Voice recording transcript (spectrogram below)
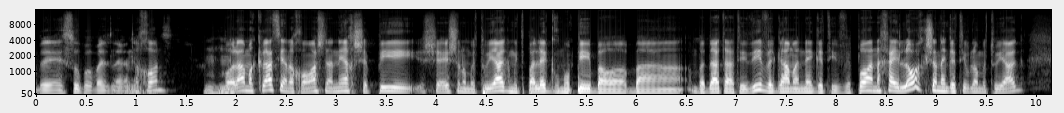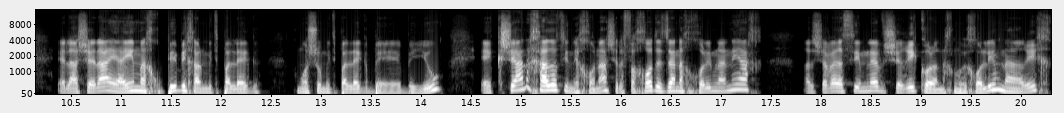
ב supervised learning. נכון. Mm-hmm. בעולם הקלאסי אנחנו ממש נניח ש-P שיש לנו מתויג מתפלג כמו P בדאטה העתידי וגם הנגטיב. ופה ההנחה היא לא רק שהנגטיב לא מתויג, אלא השאלה היא האם אנחנו P בכלל מתפלג כמו שהוא מתפלג ב-U. אה, כשההנחה הזאת היא נכונה, שלפחות את זה אנחנו יכולים להניח, אז שווה לשים לב ש recall אנחנו יכולים להעריך,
